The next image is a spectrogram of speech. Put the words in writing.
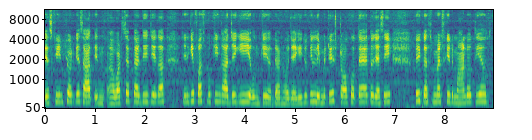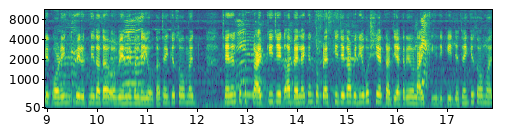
स्क्रीनशॉट के साथ व्हाट्सएप कर दीजिएगा। जिनकी फ़र्स्ट बुकिंग आ जाएगी उनकी डन हो जाएगी। क्योंकि लिमिटेड स्टॉक होता है तो जैसे ही कस्टमर्स की डिमांड होती है, उसके अकॉर्डिंग फिर उतनी ज़्यादा अवेलेबल नहीं होता। Thank you so much channel को सब्सक्राइब कीजिएगा बेल आइकन को प्रेस कीजिएगा वीडियो को शेयर कर दिया करें और लाइक कीजिए थैंक यू सो मच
